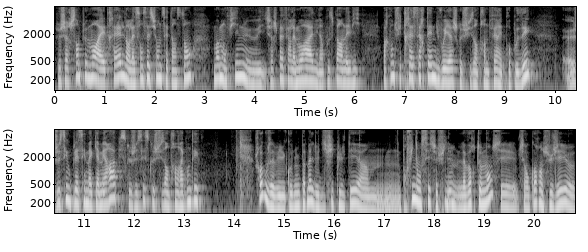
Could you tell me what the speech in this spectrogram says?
Je cherche simplement à être elle dans la sensation de cet instant. Moi, mon film, euh, il ne cherche pas à faire la morale, il n'impose pas un avis. Par contre, je suis très certaine du voyage que je suis en train de faire et de proposer. Je sais où placer ma caméra puisque je sais ce que je suis en train de raconter. Je crois que vous avez connu pas mal de difficultés à, hum, pour financer ce film. L'avortement, c'est encore un sujet euh,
